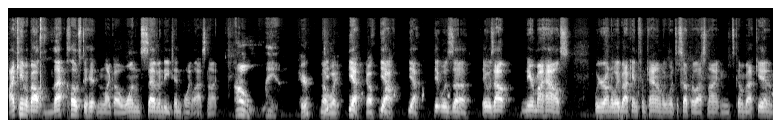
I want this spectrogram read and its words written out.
I came about that close to hitting like a 170 10 point last night. Oh man. Here? No, wait. Yeah. Oh, yeah. Wow. Yeah. It was uh it was out near my house. We were on the way back in from town. We went to supper last night and it's coming back in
